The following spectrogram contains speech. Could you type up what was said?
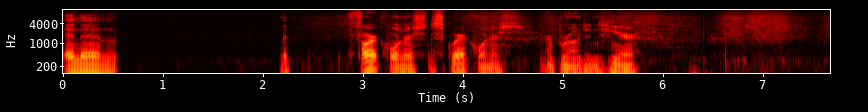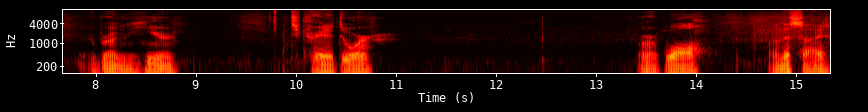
And then the far corners, the square corners, are brought in here. Are brought in here to create a door or a wall on this side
